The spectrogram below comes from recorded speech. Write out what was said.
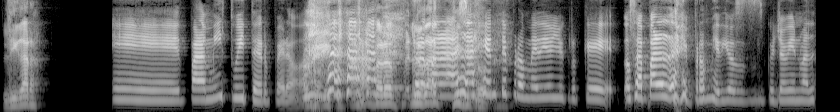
ligar? Eh, para mí Twitter, pero... Pero para físico. la gente promedio yo creo que... O sea, para el promedio se escucha bien mal.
